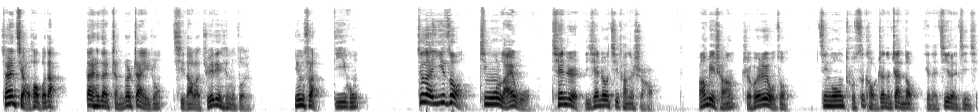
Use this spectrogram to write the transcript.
虽然缴获不大，但是在整个战役中起到了决定性的作用，应算第一功。就在一纵进攻莱芜、牵制李先洲集团的时候。王必成指挥六纵进攻土司口镇的战斗也在激烈进行。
